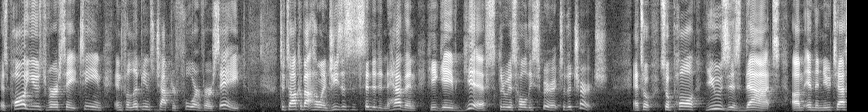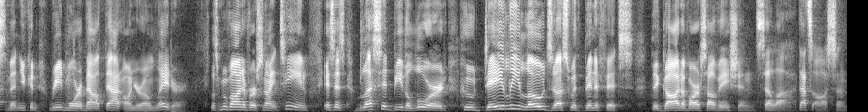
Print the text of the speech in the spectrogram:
is Paul used verse 18 in Philippians chapter 4, verse 8 to talk about how when Jesus ascended into heaven, he gave gifts through his Holy Spirit to the church. And so, so Paul uses that um, in the New Testament. You can read more about that on your own later. Let's move on to verse 19. It says, Blessed be the Lord who daily loads us with benefits, the God of our salvation. Selah. That's awesome.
